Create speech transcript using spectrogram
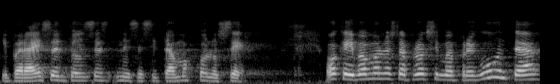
Y para eso entonces necesitamos conocer. Ok, vamos a nuestra próxima pregunta.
